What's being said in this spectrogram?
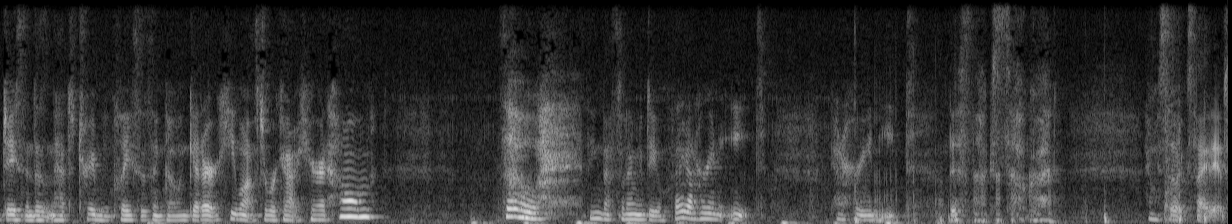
Jason doesn't have to trade me places and go and get her. He wants to work out here at home. So I think that's what I'm gonna do. But I gotta hurry and eat. Gotta hurry and eat. This looks so good. I'm so excited.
